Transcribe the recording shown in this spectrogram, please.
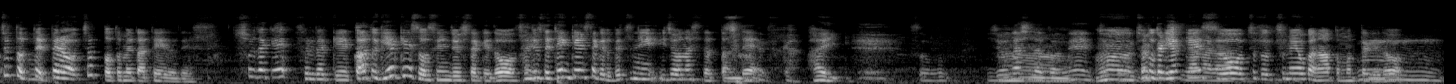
ちょっとペ,、ペラをちょっと止めた程度ですそれだけ？それだけ。あ。とギアケースを洗浄したけど洗浄して点検したけど別に異常なしだったんで。はい。そう。異常なしだとねうん。ちょっとギアケースをちょっと詰めようかなと思ったけど。なん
